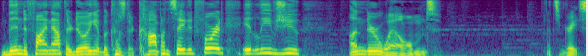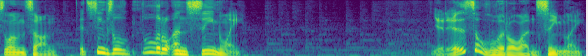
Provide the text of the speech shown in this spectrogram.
Then to find out they're doing it because they're compensated for it, it leaves you underwhelmed. That's a great Sloan song. It seems a little unseemly. It is a little unseemly.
